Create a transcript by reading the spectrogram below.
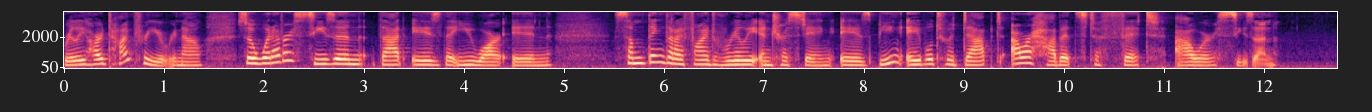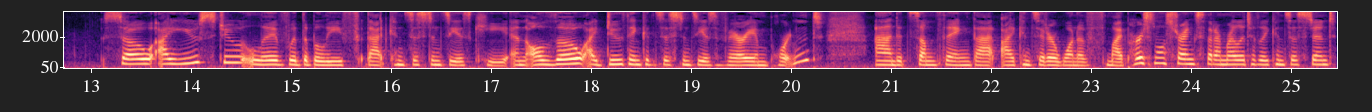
really hard time for you right now. So, whatever season that is that you are in, Something that I find really interesting is being able to adapt our habits to fit our season. So, I used to live with the belief that consistency is key. And although I do think consistency is very important, and it's something that I consider one of my personal strengths that I'm relatively consistent,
